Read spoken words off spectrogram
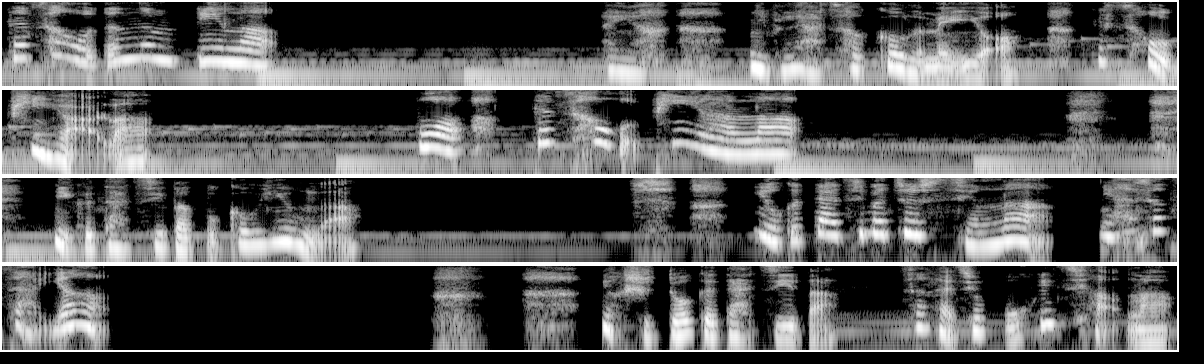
该操我的嫩逼了！哎呀，你们俩操够了没有？该操我屁眼了！不该操我屁眼了！你个大鸡巴不够用啊！有个大鸡巴就行了，你还想咋样？要是多个大鸡巴，咱俩就不会抢了。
